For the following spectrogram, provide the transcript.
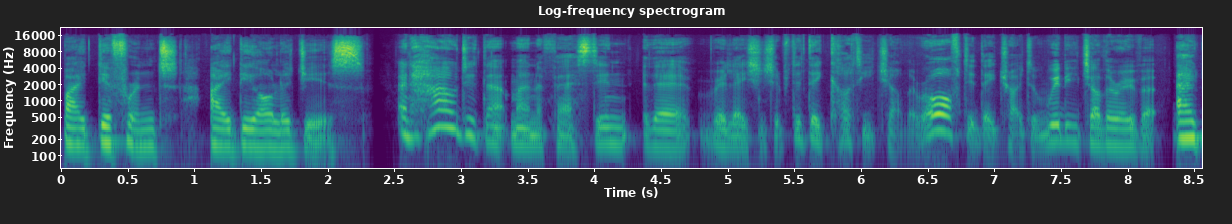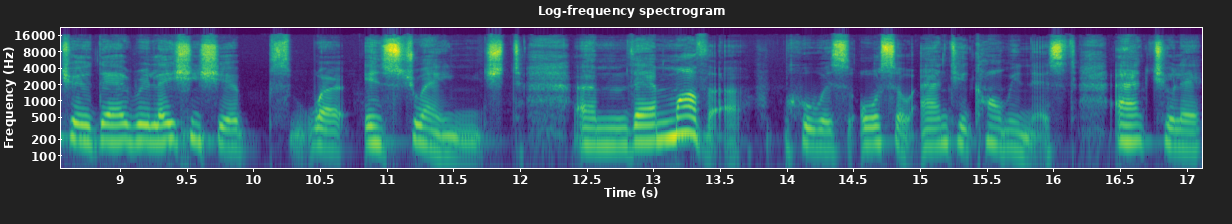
by different ideologies. And how did that manifest in their relationships? Did they cut each other off? Did they try to win each other over? Actually, their relationships were estranged. Um, their mother, who was also anti communist, actually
